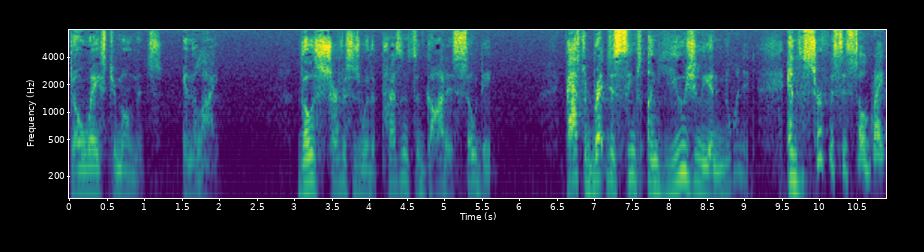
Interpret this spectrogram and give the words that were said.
Don't waste your moments in the light. Those services where the presence of God is so deep. Pastor Brett just seems unusually anointed. And the service is so great.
